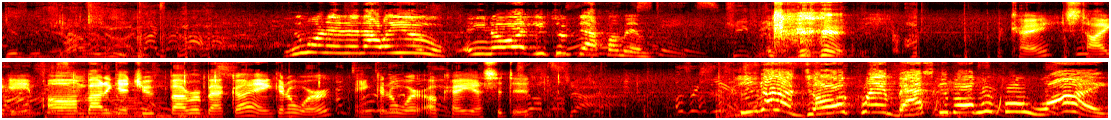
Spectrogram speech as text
He wanted an alley oop, and you know what? You took that from him. okay, it's tie game. Oh, I'm about to get juked by Rebecca. Ain't gonna work. Ain't gonna work. Okay, yes it did. He got a dog playing basketball with her. Why?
